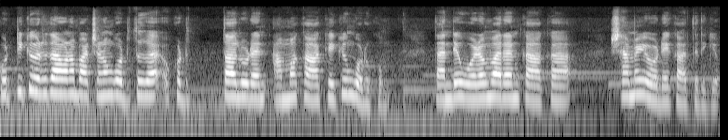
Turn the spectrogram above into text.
കുട്ടിക്ക് ഒരു തവണ ഭക്ഷണം കൊടുത്തുക കൊടുത്താലുടൻ അമ്മ കാക്കയ്ക്കും കൊടുക്കും. തന്റെ ഉഴം വരാൻ കാക്ക ക്ഷമയോടെ കാത്തിരിക്കും.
